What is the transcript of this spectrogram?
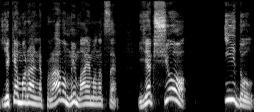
яке моральне право ми маємо на це. Якщо ідол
